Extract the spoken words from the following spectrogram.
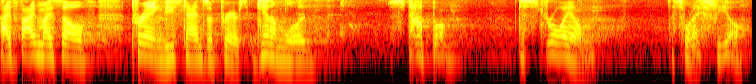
I find myself praying these kinds of prayers. Get him, Lord. Stop him. Destroy him. That's what I feel.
